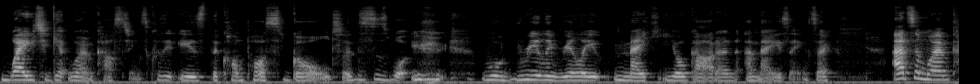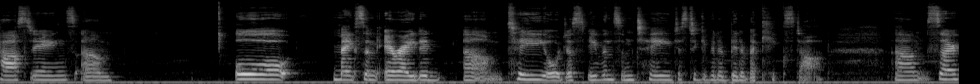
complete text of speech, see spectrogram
way to get worm castings because it is the compost gold. So this is what you would really, really make your garden amazing. So add some worm castings. Or make some aerated um, tea or just even some tea just to give it a bit of a kickstart. Um, so,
